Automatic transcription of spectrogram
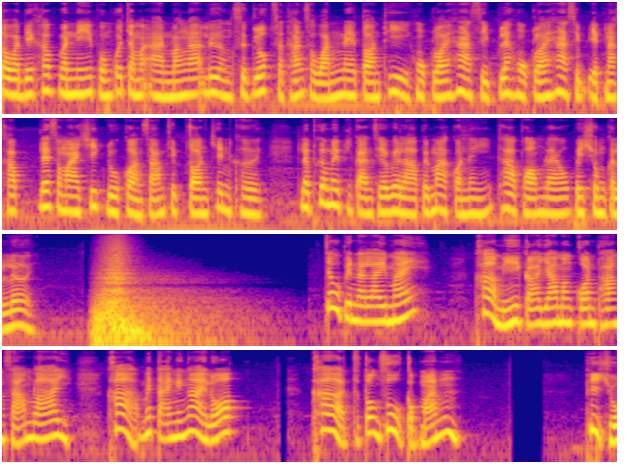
สวัสดีครับ วันนี้ผมก็จะมาอ่านมังงะเรื่องศึกลบสถานสวรรค์ในตอนที่ 650 และ 651 นะครับ และสมาชิกดูก่อน 30 ตอนเช่นเคย และเพื่อไม่เป็นการเสียเวลาไปมากกว่านี้ ถ้าพร้อมแล้วไปชมกันเลย เจ้าเป็นอะไรไหมข้ามีกายามังกรพรางสามลายข้าไม่ตายง่ายๆหรอกข้าจะต้องสู้กับมัน พี่ชู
